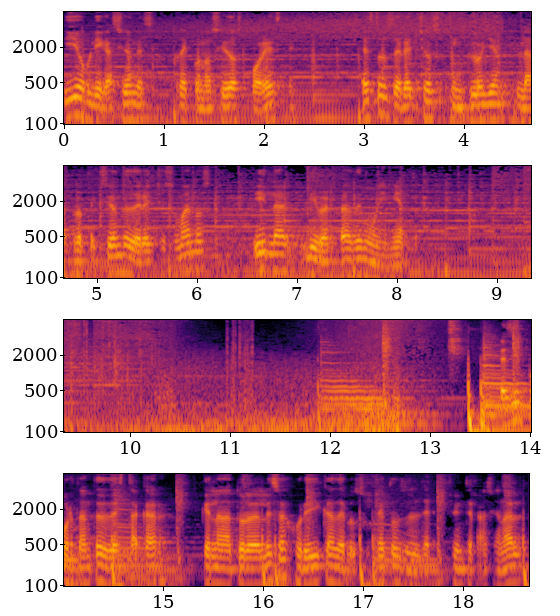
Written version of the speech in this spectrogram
y obligaciones reconocidos por este. Estos derechos incluyen la protección de derechos humanos y la libertad de movimiento. Es importante destacar que la naturaleza jurídica de los sujetos del derecho internacional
